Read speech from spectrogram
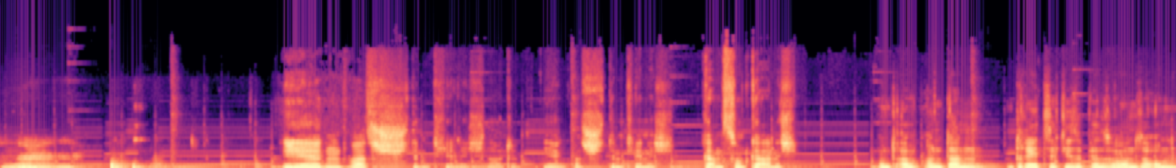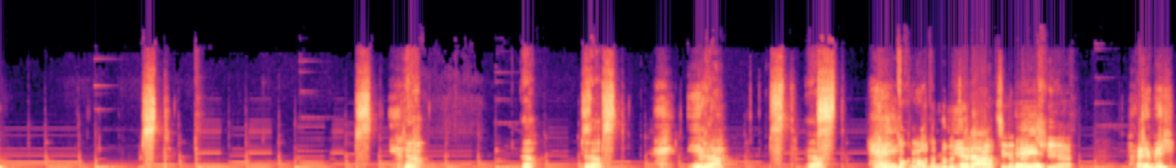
Hm. Irgendwas stimmt hier nicht, Leute. Irgendwas stimmt hier nicht. Ganz und gar nicht. Und, und dann dreht sich diese Person so um. Psst. Psst, ihr. Ja. Ja. Psst, ja. Psst. Hey, ihr. Ja. Psst, ja. Psst. Hey, doch lauter, du bist der da. einzige hey. Mensch hier. Hört hey. ihr mich?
